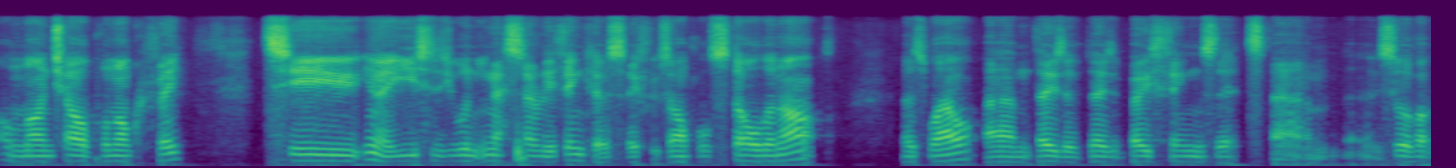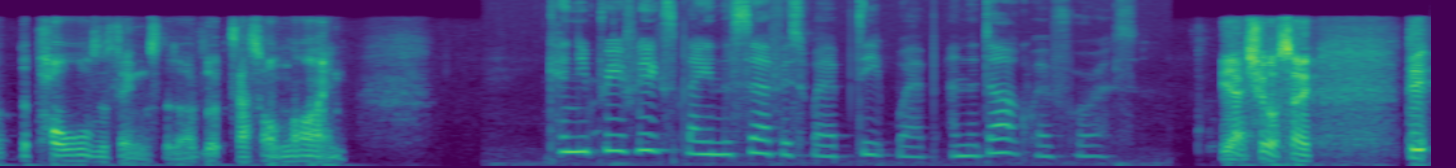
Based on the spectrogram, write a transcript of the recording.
online child pornography to you know uses you wouldn't necessarily think of. So for example, stolen art. as well. Um, those are those are both things that um, sort of the poles of things that I've looked at online. Can you briefly explain the surface web, deep web, and the dark web for us? Yeah, sure. So the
